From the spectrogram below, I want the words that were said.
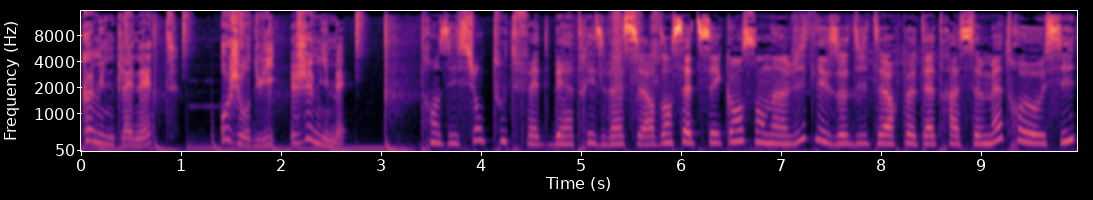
Comme une planète, aujourd'hui je m'y mets. Transition toute faite, Béatrice Vasseur. Dans cette séquence, on invite les auditeurs peut-être à se mettre aussi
